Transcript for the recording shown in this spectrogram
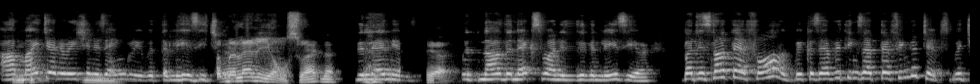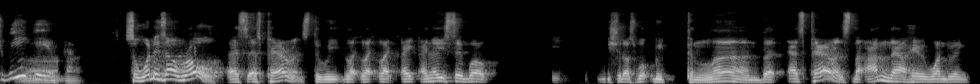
Uh, my generation is Hmm. angry with the lazy The children, millennials, right? Millennials. yeah. But now the next one is even lazier. But it's not their fault because everything's at their fingertips, which we gave them. Uh, so what is our role as as parents? Do we like like like I, I know you said, well, we should ask what we can learn, but as parents, now I'm now here wondering,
